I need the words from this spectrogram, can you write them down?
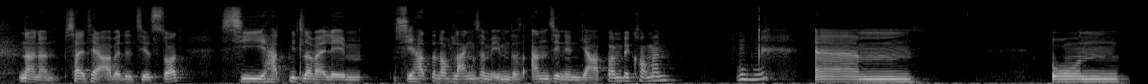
nein, nein, seither arbeitet sie jetzt dort. Sie hat mittlerweile eben, sie hat dann auch langsam eben das Ansehen in Japan bekommen. Ähm, und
